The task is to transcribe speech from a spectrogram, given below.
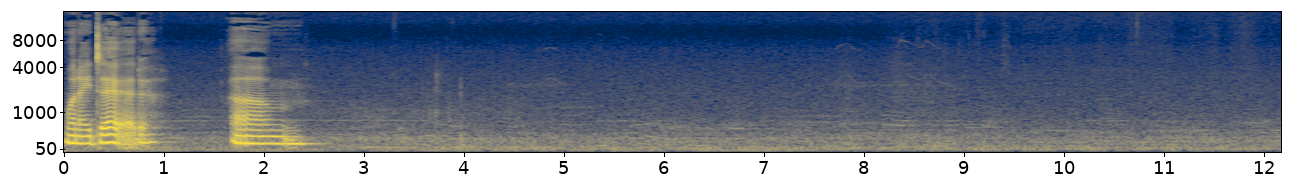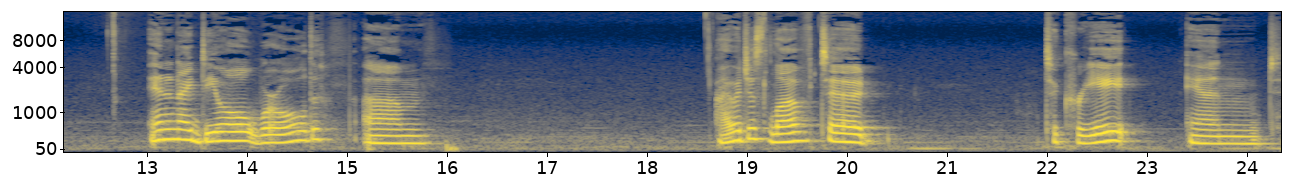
when I did. Um, in an ideal world, um, I would just love to to create and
